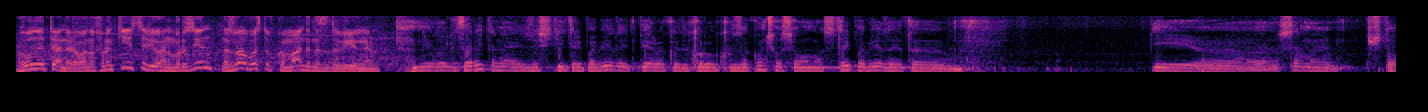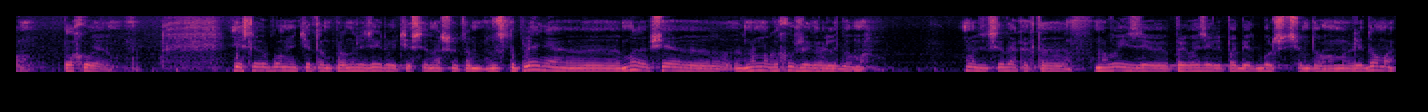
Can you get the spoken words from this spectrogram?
Головний тренер Івано-Франківців Євген Мурзін назвав виступ команди незадовільним. Неудовлетворительно. Из 10 три победы. Первый круг закончился у нас. Три победы это и э, самое что плохое. Если вы помните, там проанализируете все наши там выступления, э, мы вообще э, намного хуже играли дома. Мы всегда как-то на выезде привозили побед больше, чем дома могли дома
